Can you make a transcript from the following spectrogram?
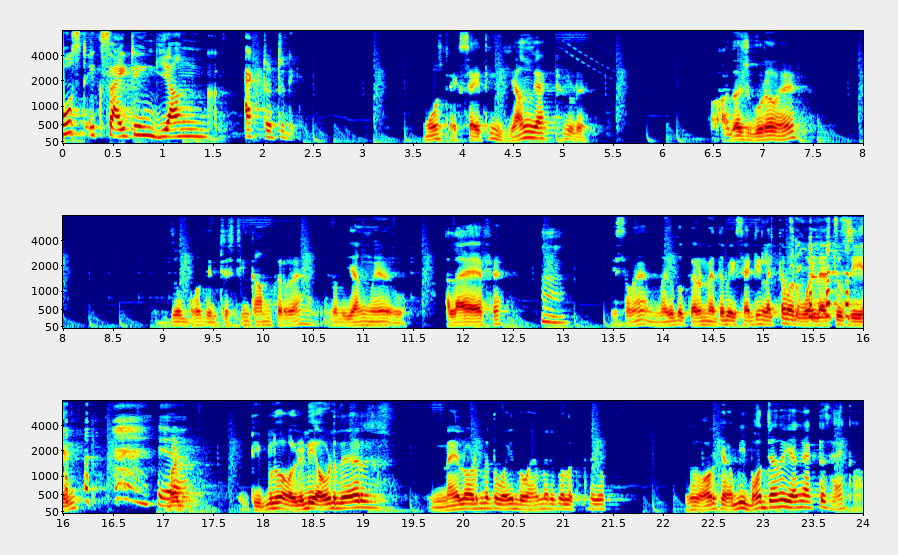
most exciting young actor today? Most exciting young actor today Adarsh Gourav है जो बहुत इंटरेस्टिंग काम कर रहा है मतलब यंग में हलाया एफ़ है। इस समय मेरे तो करण मेहता भी एक्साइटिंग लगता है but world has to see him but people already out there नए लॉर्ड में तो वही दो है मेरे को लगता है जो और क्या अभी बहुत ज़्यादा यंग एक्टर्स हैं कहाँ?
